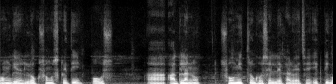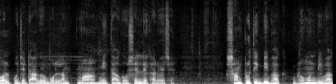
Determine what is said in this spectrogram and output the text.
বঙ্গের লোক সংস্কৃতি, পৌষ আগলানো, সৌমিত্র ঘোষের লেখা রয়েছে। একটি গল্প যেটা আগেও বললাম, মা মিতা ঘোষের লেখা রয়েছে। সাম্প্রতিক বিভাগ, ভ্রমণ বিভাগ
